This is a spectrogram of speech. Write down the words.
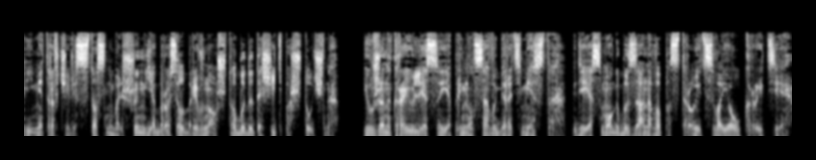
и метров через сто с небольшим я бросил бревно, чтобы дотащить поштучно. И уже на краю леса я принялся выбирать место, где я смог бы заново построить свое укрытие.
